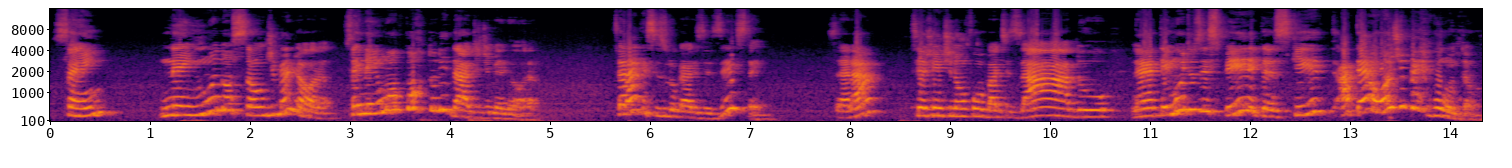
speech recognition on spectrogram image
Sem nenhuma noção de melhora, sem nenhuma oportunidade de melhora. Será que esses lugares existem? Será? Se a gente não for batizado, né? Tem muitos espíritas que até hoje perguntam:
